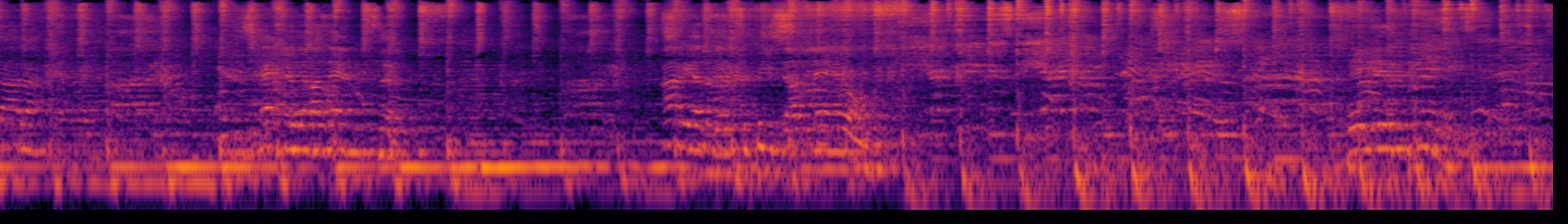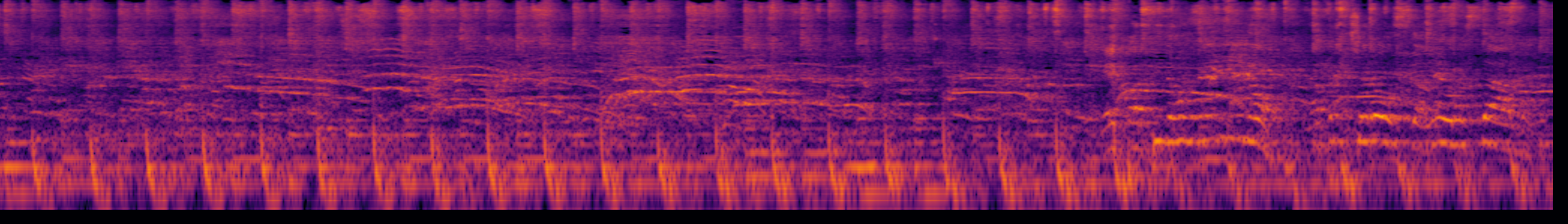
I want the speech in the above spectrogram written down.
Sara. Meglio della dance. Aria dance pizza Leo. Venerdì è partito con trenino la braccia rossa l'Eurostar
